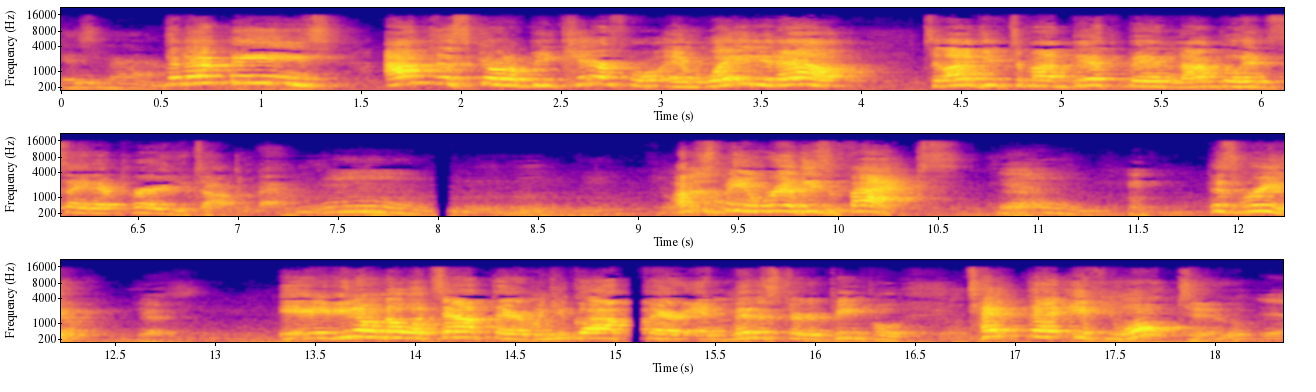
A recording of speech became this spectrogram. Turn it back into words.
It's now. Then that means I'm just gonna be careful and wait it out till I get to my deathbed and I'll go ahead and say that prayer you're talking about. Mm. Mm-hmm. I'm just being real. These are facts. yeah. Mm. It's real. Yes. If you don't know what's out there when you go out there and minister to people, take that if you want to, Yeah.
